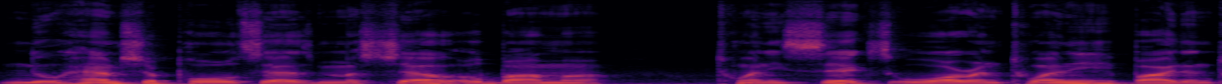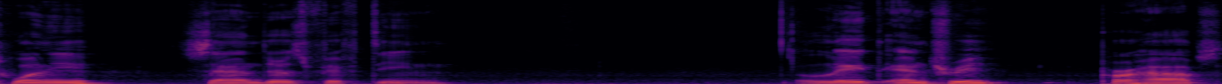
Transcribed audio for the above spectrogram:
New Hampshire poll says Michelle Obama 26, Warren 20, Biden 20, Sanders 15. Late entry? Perhaps.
